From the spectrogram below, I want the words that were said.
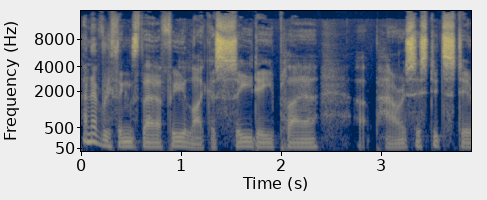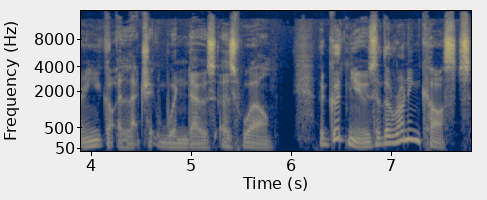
and everything's there for you like a CD player, uh, power assisted steering. You've got electric windows as well. The good news are the running costs.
